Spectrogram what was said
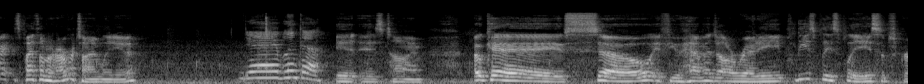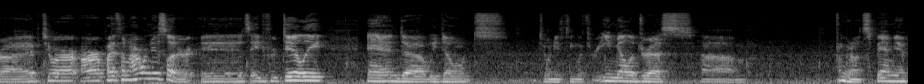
All right, it's Python on Hardware time, Lady Ada. Yay, Blinka. It is time. Okay, so if you haven't already, please, please, please subscribe to our, our Python Hardware newsletter. It's Adafruit Daily, and uh, we don't do anything with your email address. Um, we don't spam you.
